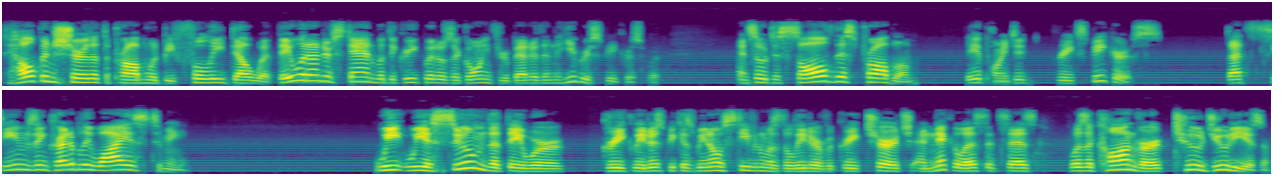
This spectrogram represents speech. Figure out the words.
to help ensure that the problem would be fully dealt with. They would understand what the Greek widows are going through better than the Hebrew speakers would. And so, to solve this problem, they appointed Greek speakers. That seems incredibly wise to me. We, we assume that they were Greek leaders because we know Stephen was the leader of a Greek church, and Nicholas, it says, was a convert to Judaism.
